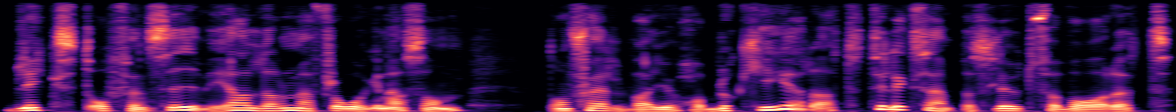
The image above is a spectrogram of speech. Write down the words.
blixtoffensiv i alla de här frågorna som de själva ju har blockerat. Till exempel slutförvaret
